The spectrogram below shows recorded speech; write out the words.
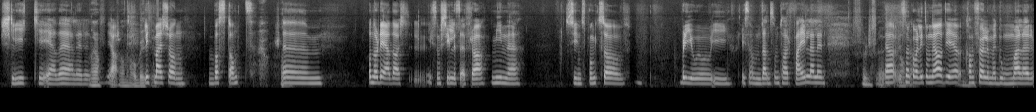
'slik er det', eller Ja, ja, sånn litt mer sånn bastant. Ja, um, og når det da liksom skiller seg fra mine synspunkt, så blir jo i liksom den som tar feil, eller ja, Vi snakka litt om det, at jeg kan føle meg dum, eller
